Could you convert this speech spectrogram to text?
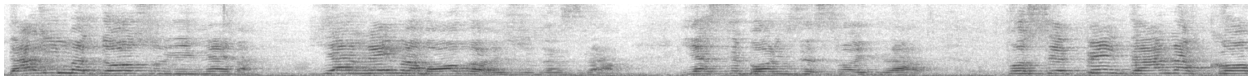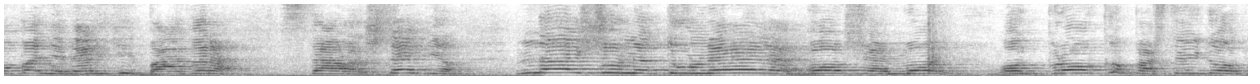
Da li ima dozvolu ili nema? Ja nemam obavezu da znam. Ja se borim za svoj grad. Posle pet dana kopanja velikih badara stalo. Šta je bio? Naišu na tunele, Bože moj, od Prokopa što idu od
